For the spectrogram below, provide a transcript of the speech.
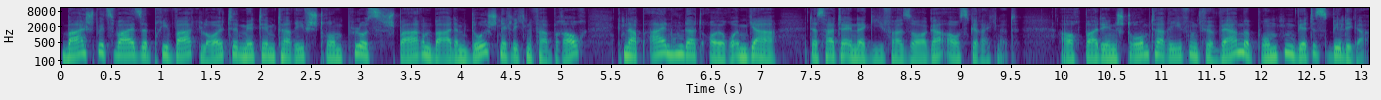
Beispielsweise Privatleute mit dem Tarifstrom Plus sparen bei einem durchschnittlichen Verbrauch knapp 100 Euro im Jahr. Das hat der Energieversorger ausgerechnet. Auch bei den Stromtarifen für Wärmepumpen wird es billiger.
